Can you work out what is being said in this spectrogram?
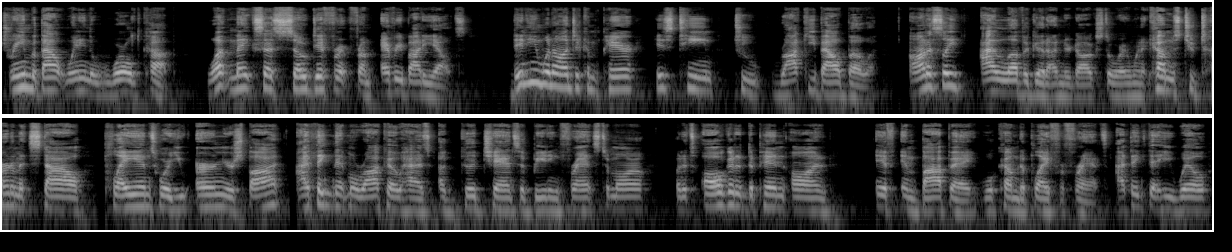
dream about winning the World Cup? What makes us so different from everybody else? Then he went on to compare his team to Rocky Balboa. Honestly, I love a good underdog story when it comes to tournament style play ins where you earn your spot. I think that Morocco has a good chance of beating France tomorrow, but it's all going to depend on if Mbappe will come to play for France. I think that he will.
